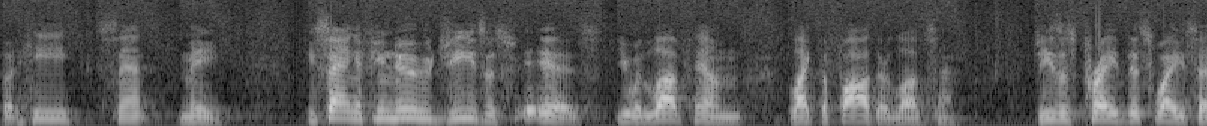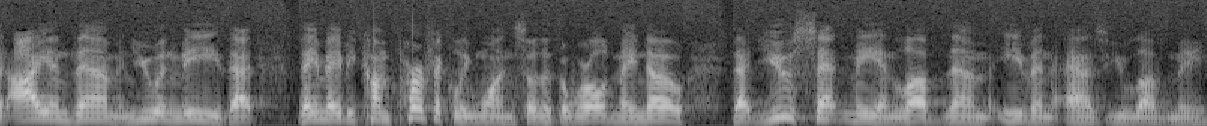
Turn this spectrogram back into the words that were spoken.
but he sent me. He's saying if you knew who Jesus is, you would love him like the Father loves him. Jesus prayed this way. He said, I and them and you and me, that they may become perfectly one, so that the world may know that you sent me and loved them even as you loved me.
